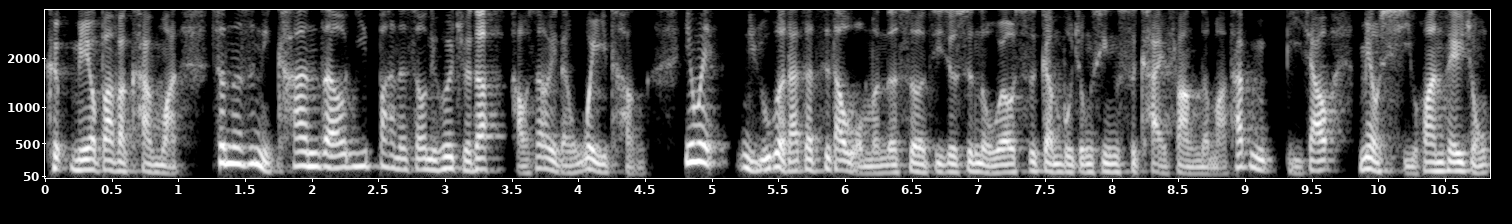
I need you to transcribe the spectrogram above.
可没有办法看完。真的是你看到一半的时候，你会觉得好像有点胃疼，因为你如果大家知道我们的设计，就是诺 l 是根部中心是开放的嘛，他比较没有喜欢这一种。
